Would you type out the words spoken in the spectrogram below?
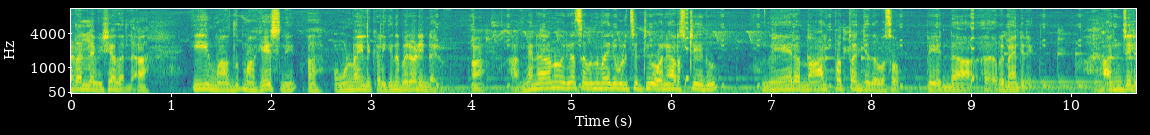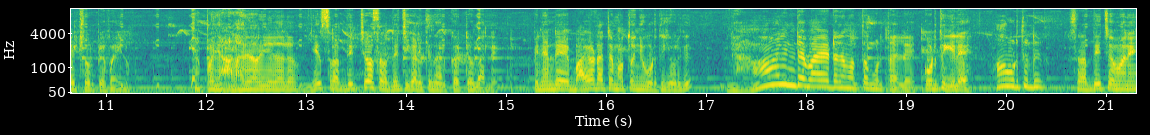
അതല്ല വിഷയതല്ല ഈ മധു മഹേഷിന് ഓൺലൈനിൽ കളിക്കുന്ന പരിപാടി ഉണ്ടായിരുന്നു. അങ്ങനെയാണ് ഒരു ദിവസം ഇവന്മാര് വിളിച്ചിട്ട് ഓനെ അറസ്റ്റ് ചെയ്തു. നേരെ നാൽപ്പത്തഞ്ച് ദിവസം പിന്നെ റിമാൻഡിൽ അഞ്ച് ലക്ഷം റുപ്യ ഫൈനും അപ്പൊ ഞാളാരും അറിയില്ലല്ലോ. നീ ശ്രദ്ധിച്ചോ ശ്രദ്ധിച്ച് കളിക്കുന്ന എനിക്ക് ഏറ്റവും നല്ലത് പിന്നെ എന്റെ ബയോഡാറ്റ മൊത്തം കൊടുത്തിക്കോ കൊടുത്തേക്ക് ഞാൻ എന്റെ ബയോഡാറ്റ മൊത്തം കൊടുത്തല്ലേ കൊടുത്തിക്കില്ലേ? ആ കൊടുത്തിട്ട് ശ്രദ്ധിച്ച മോനെ?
